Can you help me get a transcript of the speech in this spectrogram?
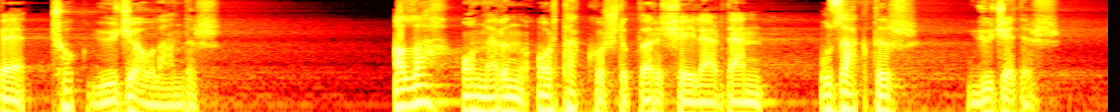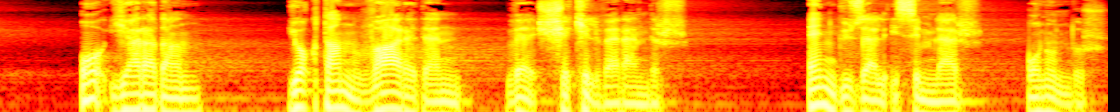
ve çok yüce olandır. Allah onların ortak koştukları şeylerden uzaktır, yücedir. O yaradan, yoktan var eden ve şekil verendir. En güzel isimler O'nundur.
